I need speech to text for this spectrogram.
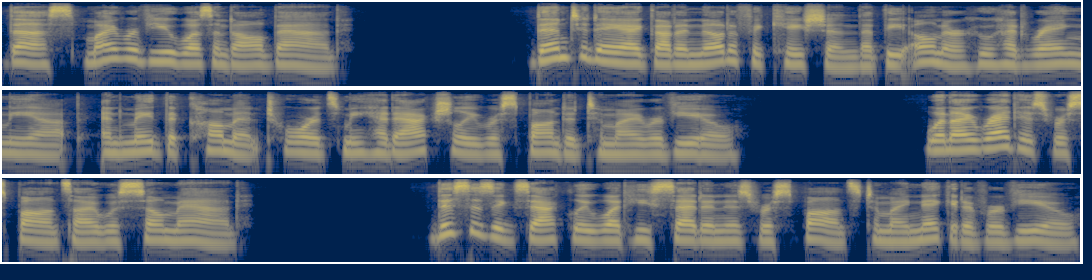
Thus, my review wasn't all bad. Then today I got a notification that the owner who had rang me up and made the comment towards me had actually responded to my review. When I read his response, I was so mad. This is exactly what he said in his response to my negative review.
